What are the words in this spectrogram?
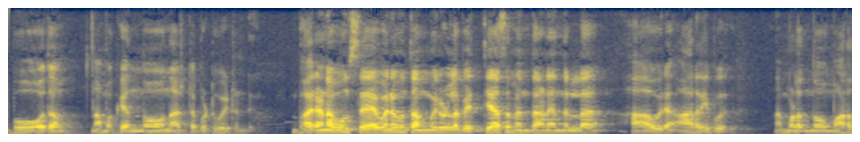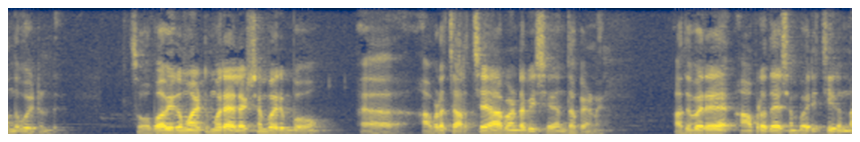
ബോധം നമുക്കെന്നോ നഷ്ടപ്പെട്ടു പോയിട്ടുണ്ട്. ഭരണവും സേവനവും തമ്മിലുള്ള വ്യത്യാസം എന്താണ് എന്നുള്ള ആ ഒരു അറിവ് നമ്മളെന്നോ മറന്നു പോയിട്ടുണ്ട്. സ്വാഭാവികമായിട്ടും ഒരു എലക്ഷൻ വരുമ്പോൾ അവിടെ ചർച്ചയാവേണ്ട വിഷയം എന്തൊക്കെയാണ്? അതുവരെ ആ പ്രദേശം ഭരിച്ചിരുന്ന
